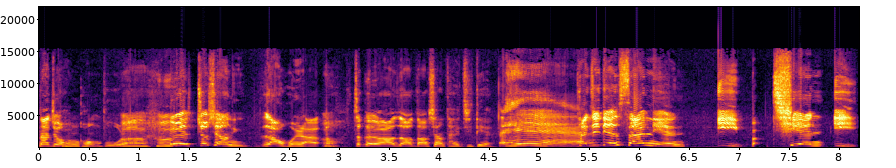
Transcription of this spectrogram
那就很恐怖了嗯，哼。因为就像你绕回来，哦，这个又要绕到像台积电，哎，台积电三年一百千亿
